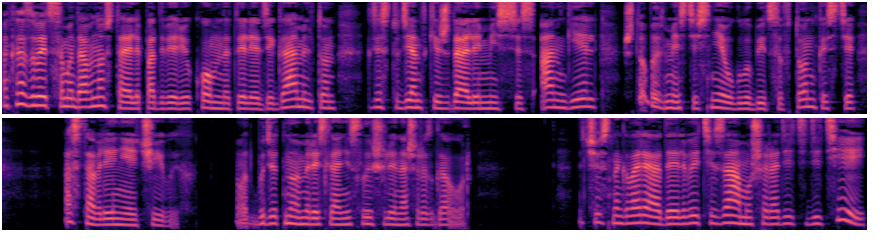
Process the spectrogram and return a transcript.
Оказывается, мы давно стояли под дверью комнаты леди Гамильтон, где студентки ждали миссис Ангель, чтобы вместе с ней углубиться в тонкости оставления чаевых. Вот будет номер, если они слышали наш разговор. Честно говоря, Адель, выйти замуж и родить детей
